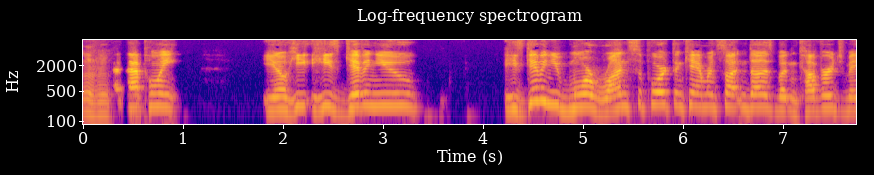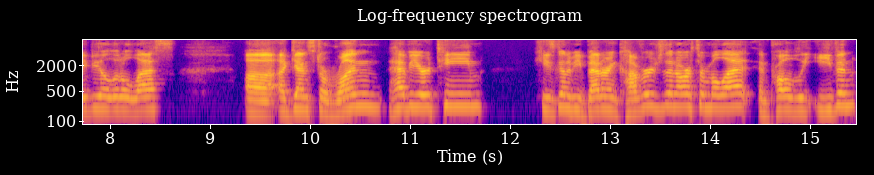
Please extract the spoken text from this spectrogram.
Mm-hmm. At that point, you know, he he's giving you he's giving you more run support than Cameron Sutton does, but in coverage, maybe a little less. Uh, against a run heavier team, he's going to be better in coverage than Arthur Maulet and probably even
